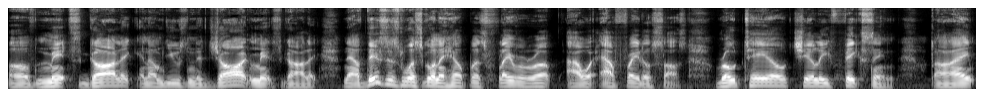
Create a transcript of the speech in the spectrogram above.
of minced garlic, and I'm using the jarred minced garlic. Now, this is what's going to help us flavor up our Alfredo sauce. Rotel chili fixing. All right.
